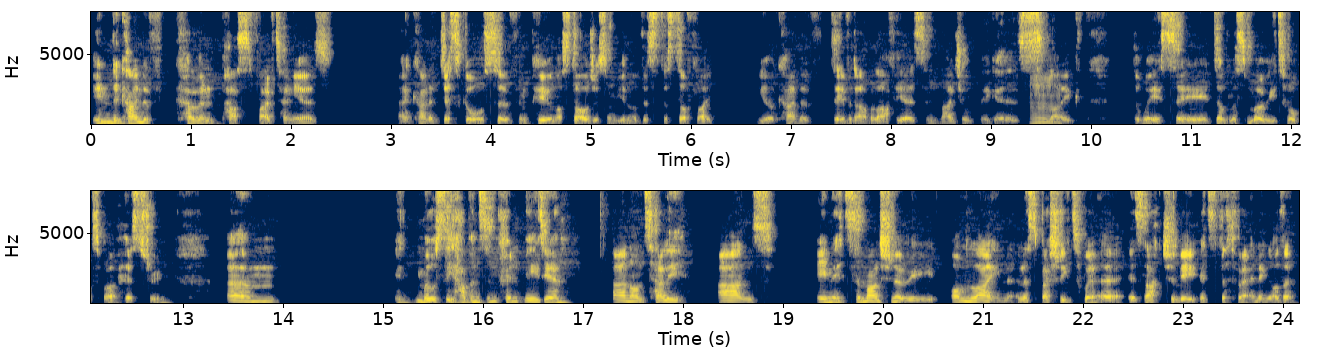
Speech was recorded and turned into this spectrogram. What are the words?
in the kind of current past five ten years uh, kind of discourse of imperial nostalgia you know this the stuff like you know kind of david abulafias and nigel biggars mm. like the way say douglas murray talks about history um, it mostly happens in print media and on telly and in its imaginary online and especially twitter is actually it's the threatening other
